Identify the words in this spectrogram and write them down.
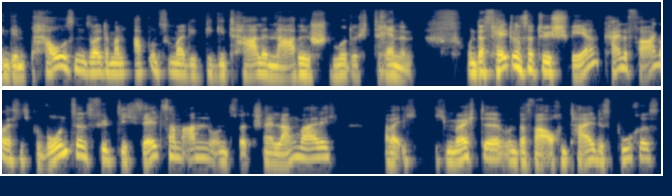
in den Pausen sollte man ab und zu mal die digitale Nabelschnur durchtrennen. Und das fällt uns natürlich schwer, keine Frage, weil es nicht gewohnt sind. Es fühlt sich seltsam an und es wird schnell langweilig. Aber ich, ich möchte, und das war auch ein Teil des Buches,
